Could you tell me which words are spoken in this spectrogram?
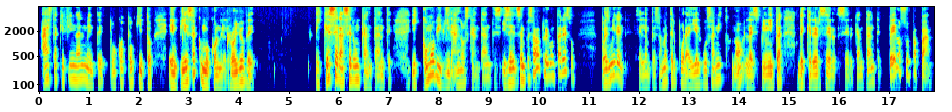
Hasta que finalmente, poco a poquito, empieza como con el rollo de ¿Y qué será ser un cantante? ¿Y cómo vivirán los cantantes? Y se, se, empezaba a preguntar eso. Pues miren, se le empezó a meter por ahí el gusanito, ¿no? La espinita de querer ser, ser cantante. Pero su papá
